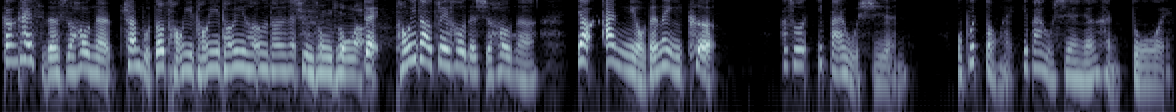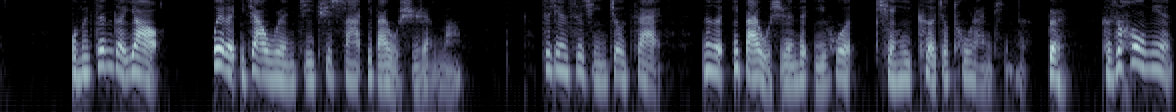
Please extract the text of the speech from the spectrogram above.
刚开始的时候呢，川普都同意，同意，同意，同意，同意，兴冲冲啊。对，同意到最后的时候呢，要按钮的那一刻，他说一百五十人，我不懂哎，一百五十人人很多哎，我们真的要为了一架无人机去杀一百五十人吗？这件事情就在那个一百五十人的疑惑前一刻就突然停了。对，可是后面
